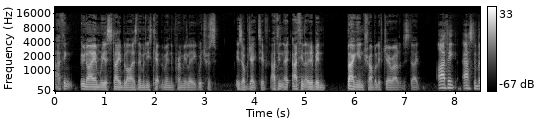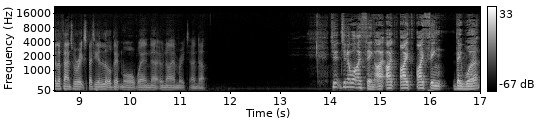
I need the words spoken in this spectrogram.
I think Unai Emery has stabilised them and he's kept them in the Premier League, which was his objective. I think they, I think they'd have been banging trouble if Gerrard had stayed. I think Aston Villa fans were expecting a little bit more when uh, Unai Emery turned up. Do, do, you know what I think? I, I, I, I think they were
